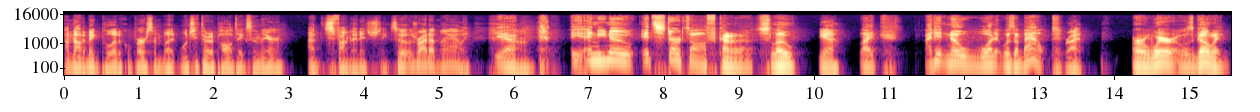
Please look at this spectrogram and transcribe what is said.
I'm not a big political person, but once you throw the politics in there, I just find that interesting. So it was right up my alley. yeah, Um, and you know, it starts off kind of slow. yeah, Like I didn't know what it was about right. or where it was going.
